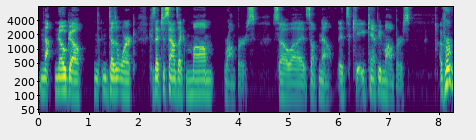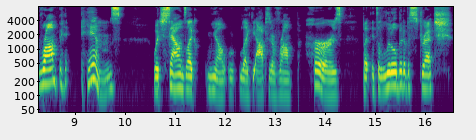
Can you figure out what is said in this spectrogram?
not no go doesn't work because that just sounds like mom rompers. So, uh, so no, it's it can't be mompers. I've heard romp hymns, which sounds like you know like the opposite of romp hers, but it's a little bit of a stretch.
